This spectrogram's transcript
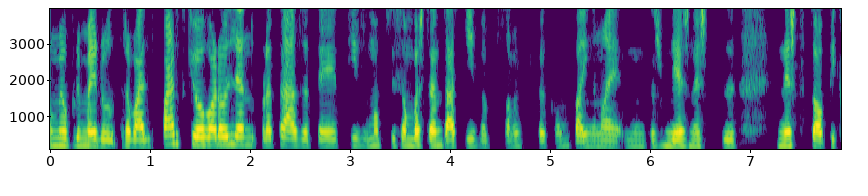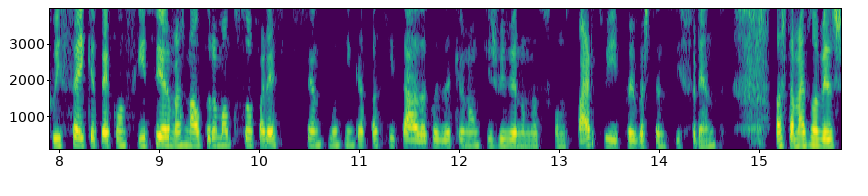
no meu primeiro trabalho de parto, que eu agora olhando para trás até tive uma posição bastante ativa, principalmente porque acompanho não é, muitas mulheres neste, neste tópico e sei que até consegui ter, mas na altura uma pessoa parece que se sente muito incapacitada, coisa que eu não quis viver no meu segundo parto e foi bastante diferente. Lá está mais uma vez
